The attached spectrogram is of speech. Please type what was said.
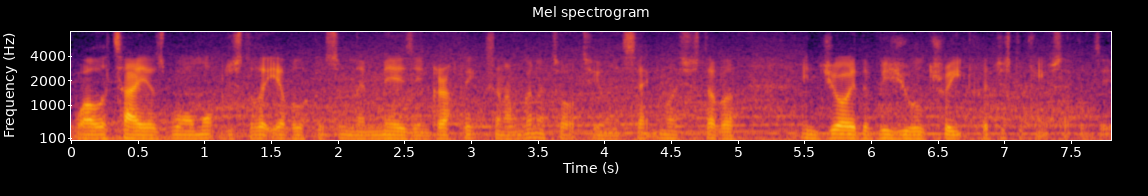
while the tyres warm up, just to let you have a look at some of the amazing graphics, and I'm going to talk to you in a second. Let's just have a enjoy the visual treat for just a few seconds here.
